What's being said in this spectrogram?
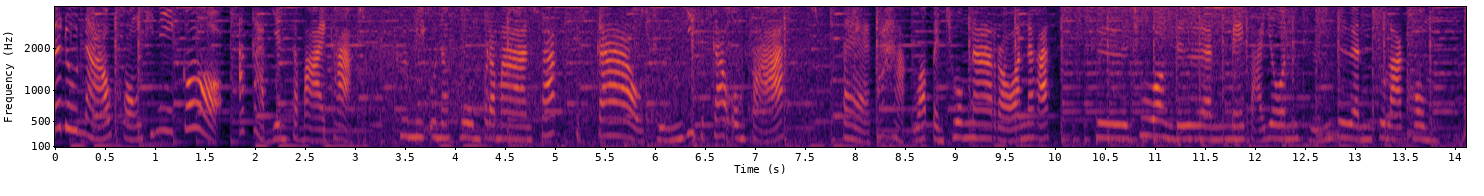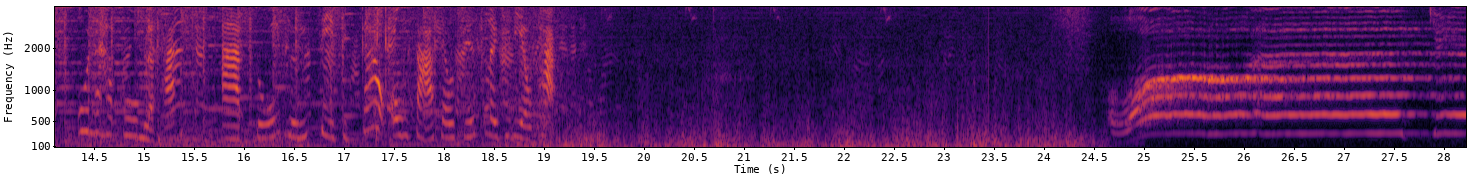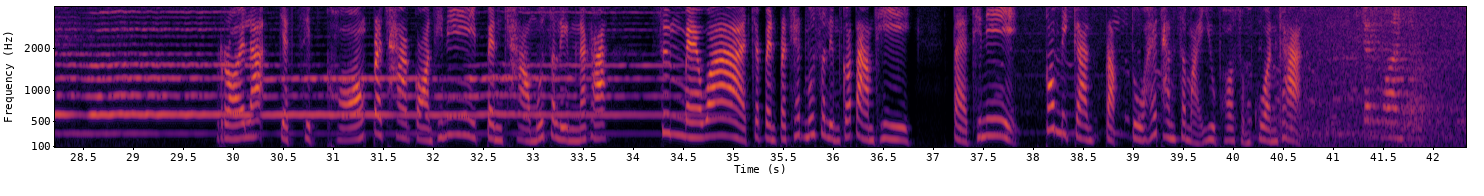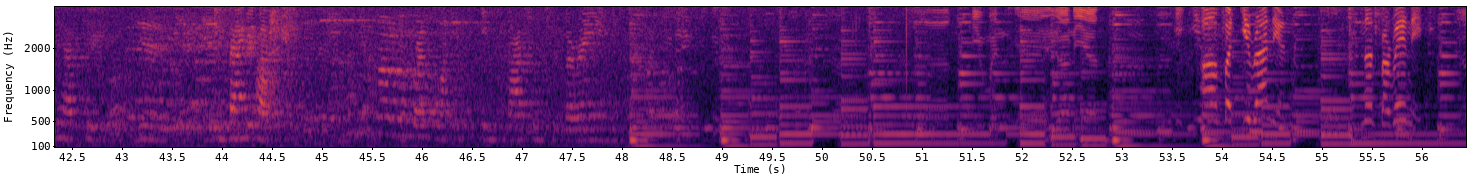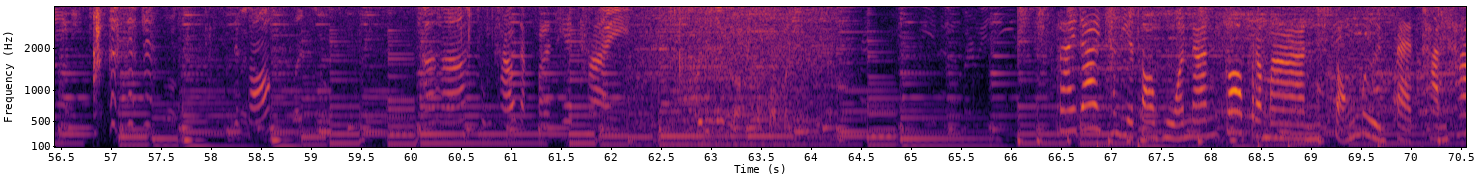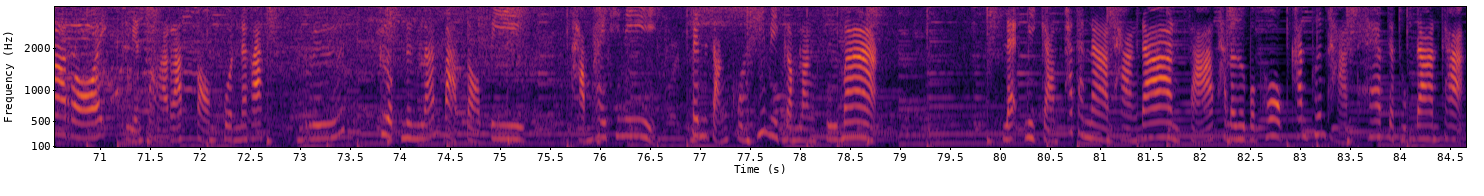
ฤดูหนาวของที่นี่ก็อากาศเย็นสบายค่ะ คือมีอุณหภูมิประมาณสัก 19 ถึง 29 องศา แต่ถ้าหากว่าเป็นช่วงหน้าร้อนนะคะ คือช่วงเดือนเมษายนถึงเดือนตุลาคม อุณหภูมิเหรอคะ อาจสูงถึง 49 องศาเซลเซียสเลยทีเดียวค่ะร้อยละ 70 ของประชากรที่นี่เป็นชาวมุสลิมนะคะ ซึ่งแม้ว่าจะเป็นประเทศมุสลิมก็ตามที แต่ที่นี่ก็มีการปรับตัวให้ทันสมัยอยู่พอสมควรค่ะ first one is introduction to Bahrain. Uh, but Iranian, not Bahraini. The song? อ่าฮะถุงเท้าจากประเทศไทย รายได้เฉลี่ยต่อหัวนั้นก็ประมาณ 28,500 เหรียญสหรัฐต่อคนนะคะ หรือเกือบ 1 ล้านบาทต่อปี ทำให้ที่นี่เป็นสังคมที่มีกำลังซื้อมาก และมีการพัฒนาทางด้านสาธารณูปโภคขั้นพื้นฐานแทบจะทุกด้านค่ะ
